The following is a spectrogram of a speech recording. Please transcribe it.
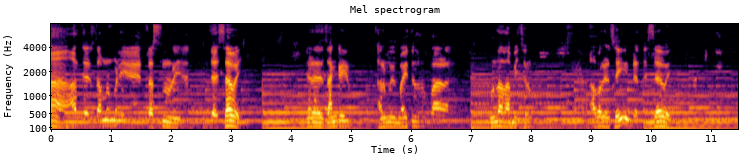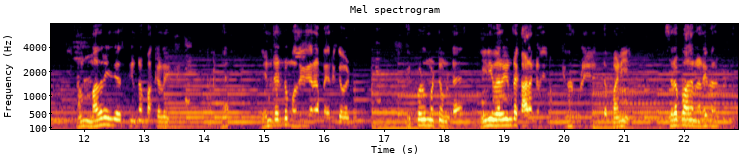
ஆர்ஜிஎஸ் தமிழ்மணி ட்ரஸ்டினுடைய இந்த சேவை எனது தங்கையும் அருமை மைத்திரரும் முன்னாள் அமைச்சரும் அவர்கள் செய்கின்ற இந்த சேவை நம் மதுரையில் இருக்கின்ற மக்களுக்கு என்றென்றும் உதவிகரமாக இருக்க வேண்டும். இப்பொழுது மட்டுமல்ல இனி வருகின்ற காலங்களிலும் இவர்களுடைய இந்த பணி சிறப்பாக நடைபெற வேண்டும்.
